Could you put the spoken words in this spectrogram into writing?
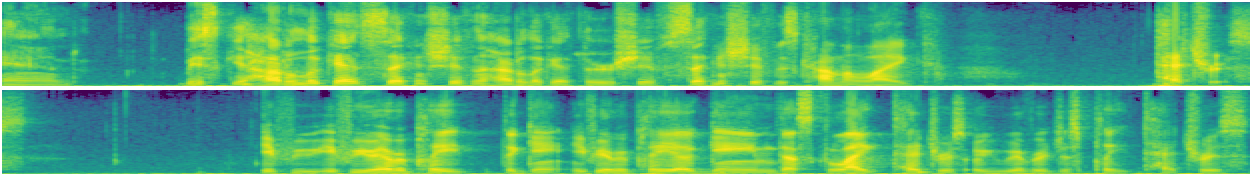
and basically how to look at second shift and how to look at third shift. Second shift is kind of like Tetris. If you if you ever played the game, if you ever play a game that's like Tetris, or you ever just played Tetris,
